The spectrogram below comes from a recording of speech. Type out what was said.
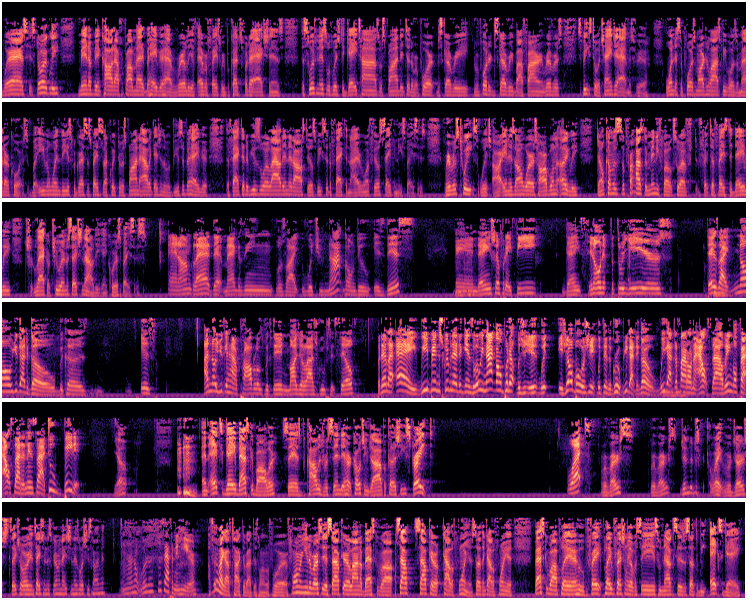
whereas historically men have been called out for problematic behavior have rarely if ever faced repercussions for their actions. The swiftness with which the gay times responded to the report discovery reported discovery by firing rivers speaks to a change in atmosphere one that supports marginalized people as a matter of course. But even when these progressive spaces are quick to respond to allegations of abusive behavior the fact that abusers were allowed in at all still speaks to the fact that not everyone feels safe in these spaces. Rivers tweets which are in his own words horrible and ugly don't come as a surprise to many folks who have to face the daily tr- lack of true intersectionality in queer spaces And I'm glad that magazine was like, what you not gonna do is this. Mm-hmm. And they ain't shuffle their feet. They ain't sit on it for three years. They was Mm-hmm. like, no, you got to go because it's, I know you can have problems within marginalized groups itself, but they're like, hey, we've been discriminated against. What we not gonna put up with, you, with is your bullshit within the group. You got to go. We got Mm-hmm. to fight on the outside. We ain't gonna fight outside and inside too. Beat it. Yep. An ex-gay basketballer says college rescinded her coaching job because she's straight. What? Reverse, reverse gender disc- wait, reverse sexual orientation discrimination is what she's claiming? I don't, what's, what's happening here? I feel like I've talked about this one before. Former University of South Carolina basketball, South, South California, Southern California basketball player who pra- played professionally overseas, who now considers herself to be ex-gay,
